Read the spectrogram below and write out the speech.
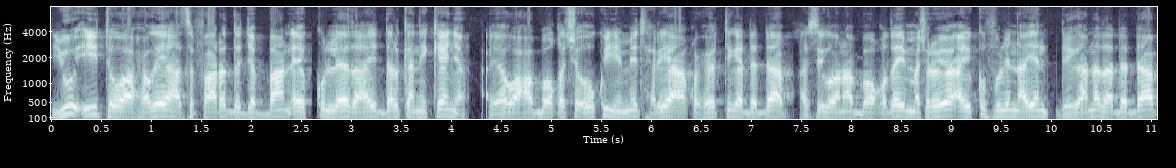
yu ito waa xogayaha safaaradda jabaan ee ku leedahay dalkani kenya. Ayaa waxaa booqasho uu ku yimid xeryaha qaxootiga dhadhaab asigoona booqday mashruuco ay ku fulinayeen deegaanada dhadhaab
